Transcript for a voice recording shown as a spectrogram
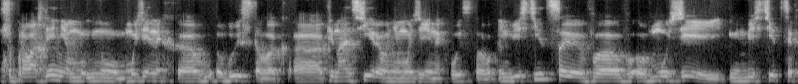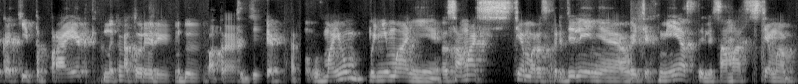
сопровождение ну, музейных э, выставок, э, финансирование музейных выставок, инвестиции в, в, в музей, инвестиции в какие-то проекты, на которые рекомендуют потратить директор. В моем понимании сама система распределения этих мест или сама система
